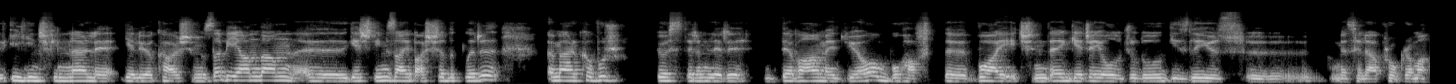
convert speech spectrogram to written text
ilginç filmlerle geliyor karşımıza. Bir yandan e, geçtiğimiz ay başladıkları Ömer Kavur gösterimleri devam ediyor. Bu hafta, bu ay içinde Gece Yolculuğu, Gizli Yüz e, mesela programa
